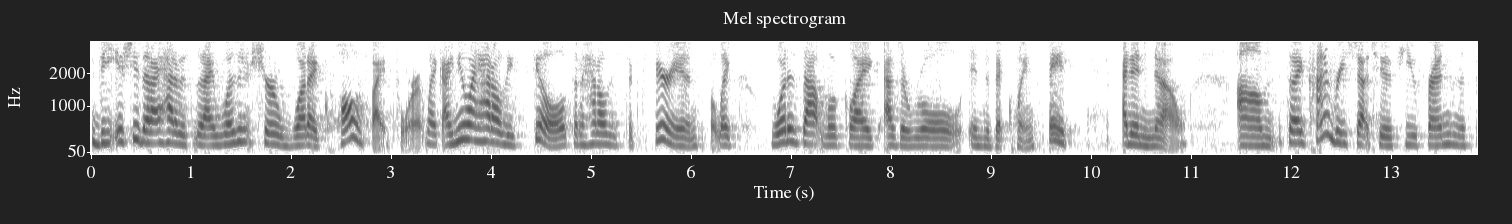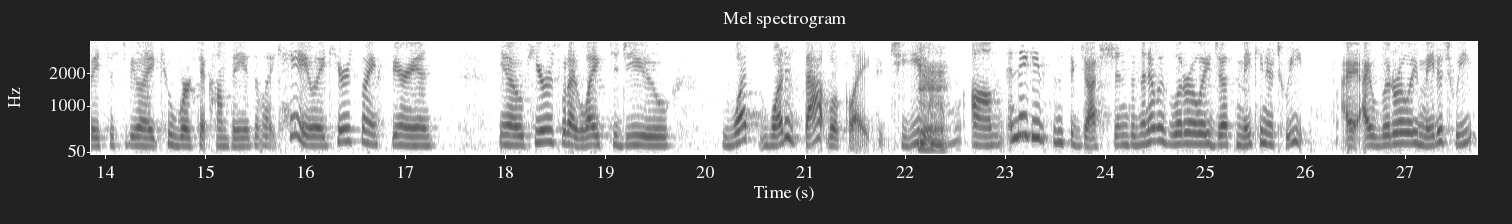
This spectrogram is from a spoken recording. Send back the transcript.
the issue that I had was that I wasn't sure what I qualified for. Like, I knew I had all these skills and I had all this experience, but like, what does that look like as a role in the Bitcoin space? I didn't know. Um, so I kind of reached out to a few friends in the space just to be like, who worked at companies of like, hey, like, here's my experience. You know, here's what I like to do what what does that look like to you? Um, and they gave some suggestions, and then it was literally just making a tweet. I, I literally made a tweet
